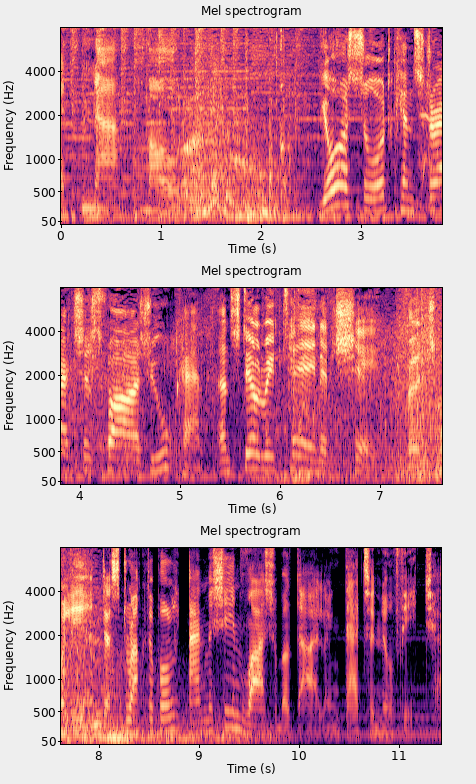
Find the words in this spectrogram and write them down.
Edna Mode. Your sword can stretch as far as you can and still retain its shape. Virtually indestructible and machine washable, darling. That's a new feature.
